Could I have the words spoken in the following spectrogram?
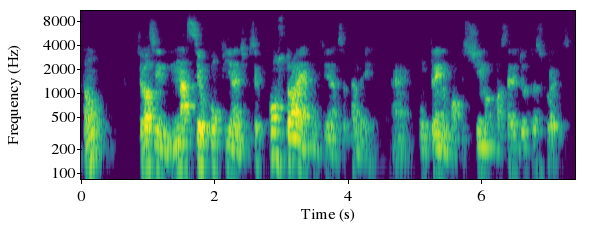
Então, você fala assim, nasceu confiante, você constrói a confiança também, né? com treino, com autoestima, com uma série de outras coisas.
